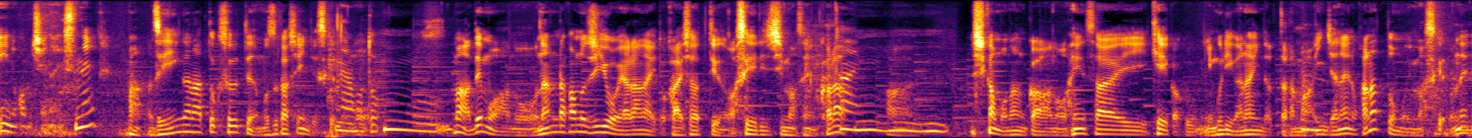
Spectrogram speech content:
いいのかもしれないですね。まあ、全員が納得するっていうのは難しいんですけども。なるほど。うん。まあでもあの何らかの事業をやらないと会社っていうのは成立しませんから、はい。うんうんしかもなんかあの返済計画に無理がないんだったらまあいいんじゃないのかなと思いますけどね、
